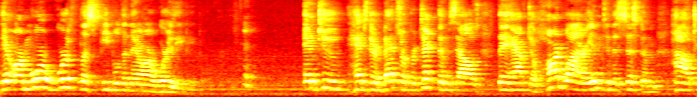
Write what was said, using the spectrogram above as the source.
there are more worthless people than there are worthy people. and to hedge their bets or protect themselves, they have to hardwire into the system how to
